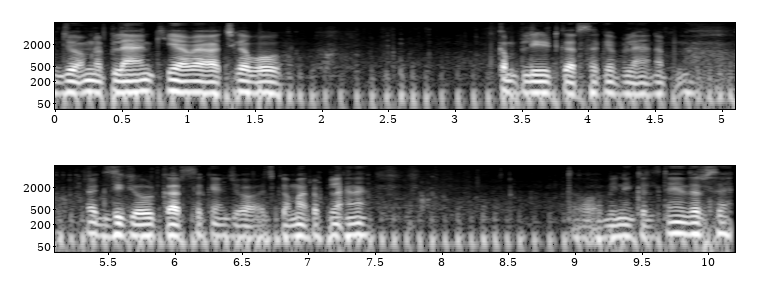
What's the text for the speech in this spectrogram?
जो हमने प्लान किया हुआ है, आज का वो कंप्लीट कर सकें प्लान अपना एग्जीक्यूट कर सकें जो आज का हमारा प्लान है। तो अभी निकलते हैं इधर से।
